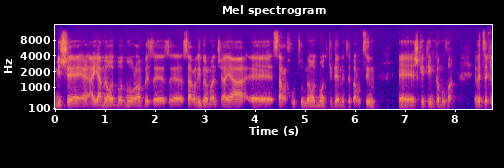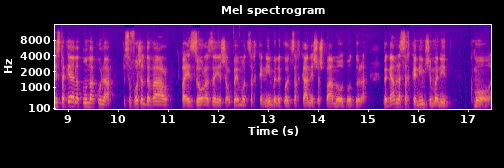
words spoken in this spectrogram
מי שהיה מאוד מאוד מעורב בזה זה השר ליברמן שהיה אה, שר החוץ, הוא מאוד מאוד קידם את זה בערוצים אה, שקטים כמובן. וצריך להסתכל על התמונה כולה. בסופו של דבר, באזור הזה יש הרבה מאוד שחקנים ולכל שחקן יש השפעה מאוד מאוד גדולה. וגם לשחקנים שמנית, כמו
